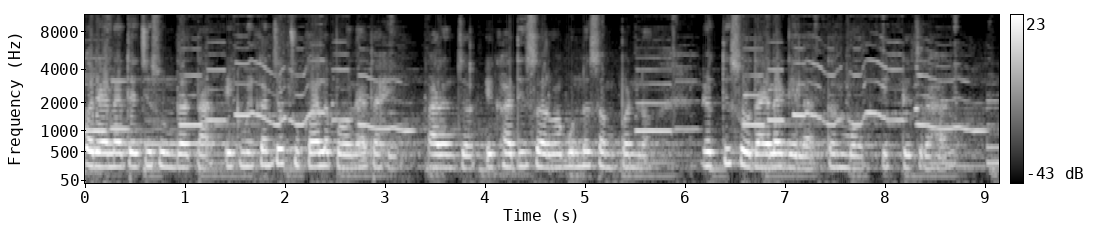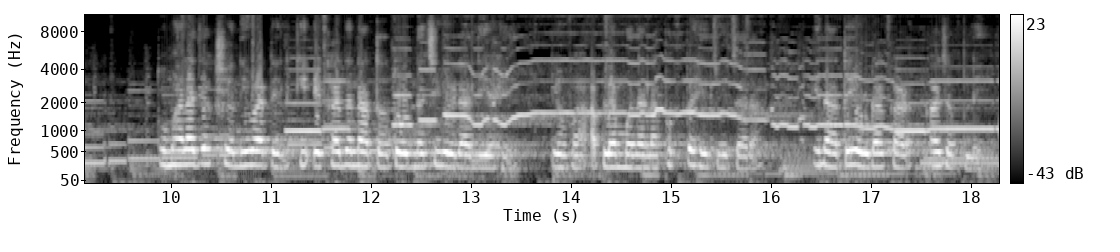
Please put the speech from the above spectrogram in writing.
खऱ्यांना त्याची सुंदरता एकमेकांच्या चुका लपवण्यात आहे. कारण जर एखादी सर्वगुण संपन्न व्यक्ती शोधायला गेला तर मग एकटेच राहाल. तुम्हाला ज्या क्षणी वाटेल की एखादं नातं तोडण्याची वेळ आली आहे तेव्हा आपल्या मनाला फक्त हेच विचारा हे नाते एवढा काळ का जपले?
